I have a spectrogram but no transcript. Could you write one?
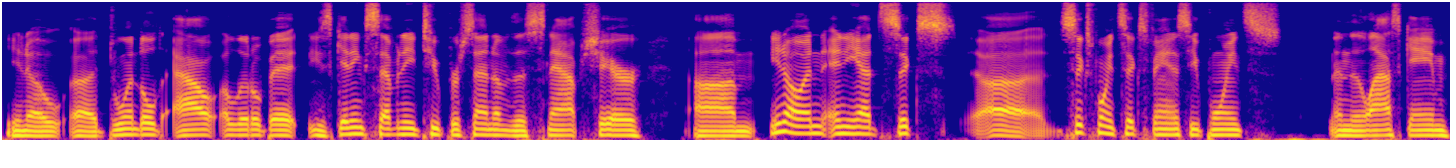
you know, uh, dwindled out a little bit. He's getting 72% of the snap share. Um, you know, and, and he had six, uh, 6.6 fantasy points in the last game,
